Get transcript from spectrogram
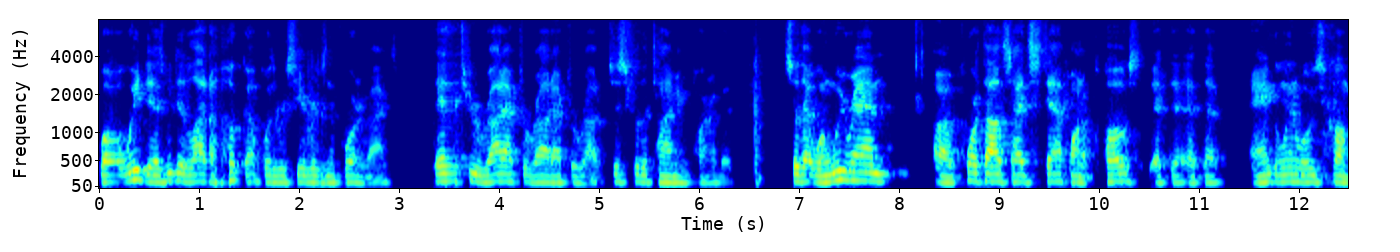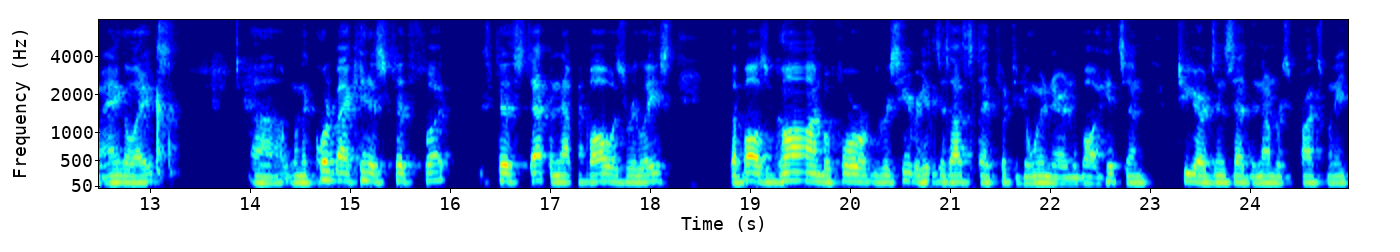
what we did is we did a lot of hookup with the receivers and the quarterbacks. They threw route after route after route just for the timing part of it, so that when we ran a fourth outside step on a post at the at the angle in what we used to call them angle eights, uh, when the quarterback hit his fifth foot, fifth step, and that ball was released, the ball's gone before the receiver hits his outside foot to go in there, and the ball hits him two yards inside the numbers, approximately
